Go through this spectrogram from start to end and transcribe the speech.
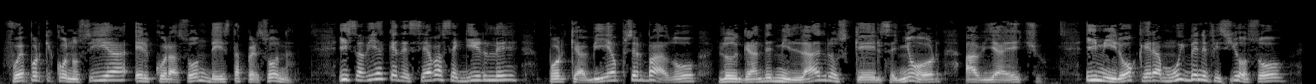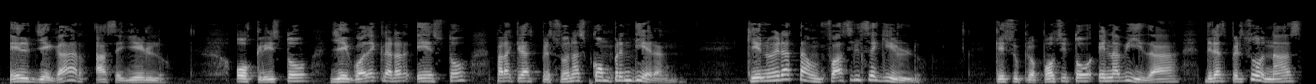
fue porque conocía el corazón de esta persona y sabía que deseaba seguirle porque había observado los grandes milagros que el Señor había hecho y miró que era muy beneficioso el llegar a seguirlo. O Cristo llegó a declarar esto para que las personas comprendieran que no era tan fácil seguirlo, que su propósito en la vida de las personas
